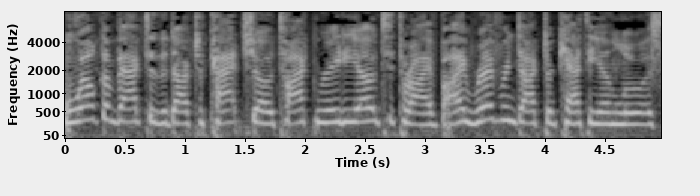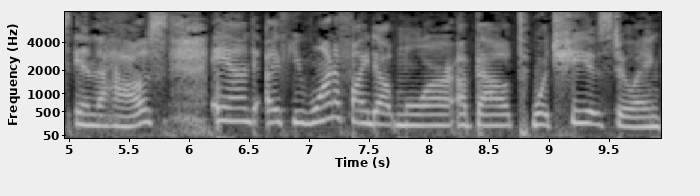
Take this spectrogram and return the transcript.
Welcome back to the Dr. Pat Show, Talk Radio to Thrive by Reverend Dr. Kathy Ann Lewis in the house. And if you want to find out more about what she is doing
